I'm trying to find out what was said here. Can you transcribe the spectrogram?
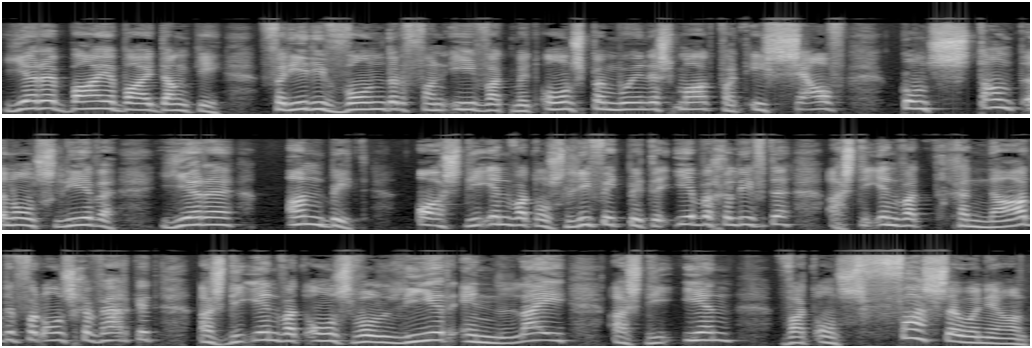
Here baie baie dankie vir hierdie wonder van U wat met ons bemoeienis maak wat U self konstant in ons lewe Here aanbied as die een wat ons liefhet met 'n ewige liefde, as die een wat genade vir ons gewerk het, as die een wat ons wil leer en lei, as die een wat ons vashou in die hand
